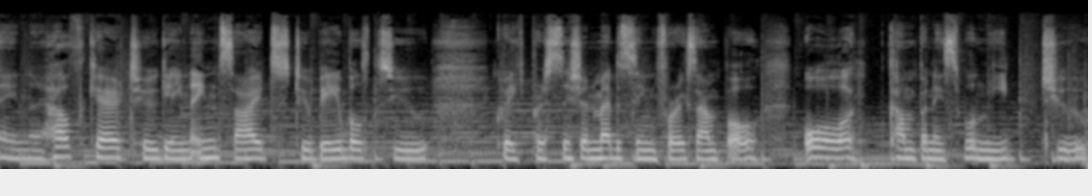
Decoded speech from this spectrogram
in healthcare to gain insights, to be able to create precision medicine, for example. All companies will need to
